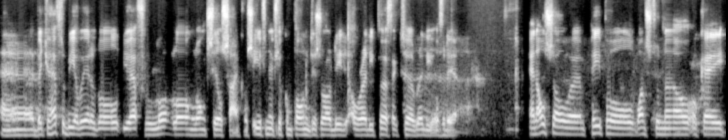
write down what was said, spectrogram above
Uh, but you have to be aware that all, you have long, long, long sales cycles, even if your component is already already perfect, uh, ready over there and also uh, people wants to know okay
